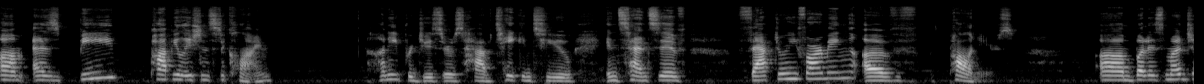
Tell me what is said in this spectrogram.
Um, as bee populations decline, honey producers have taken to intensive factory farming of pollinators. Um, but as much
